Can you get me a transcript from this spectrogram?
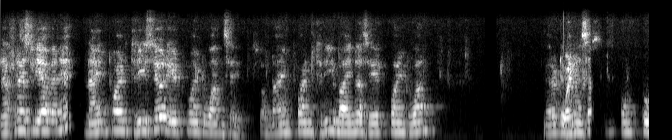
रेफरेंस लिया मैंने 9.3 से और 8.1 से सो। So 9.3 माइनस 8.1 मेरा डिफरेंस है 1.2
